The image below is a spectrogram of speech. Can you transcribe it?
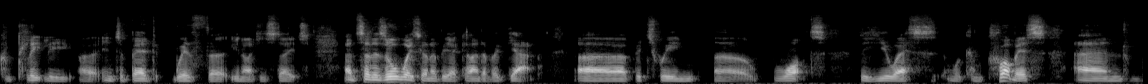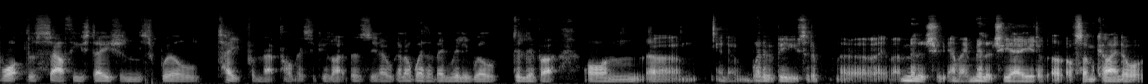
completely uh, into bed with the United States. And so there's always going to be a kind of a gap uh, between uh, what the US can promise and what the Southeast Asians will take from that promise, if you like. There's, you know, whether they really will deliver on, um, you know, whether it be sort of uh, military, I mean, military aid of, of some kind or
